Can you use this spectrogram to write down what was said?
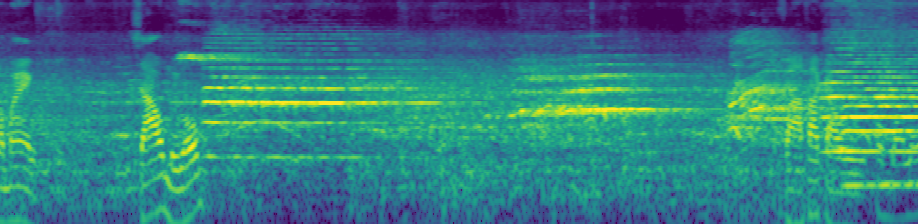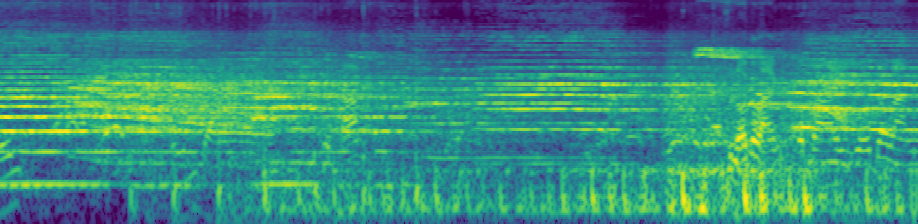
Long An. 6 14 và pha cầu. Xin lỗi các bạn trọng tài của cho bạn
